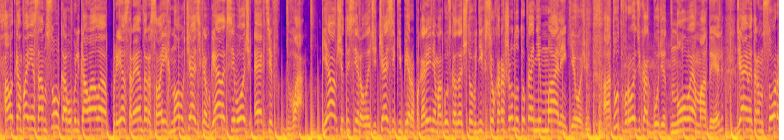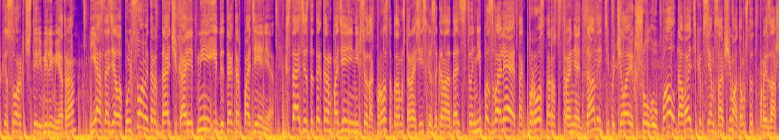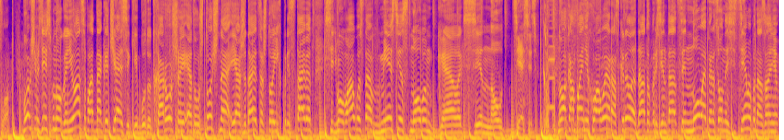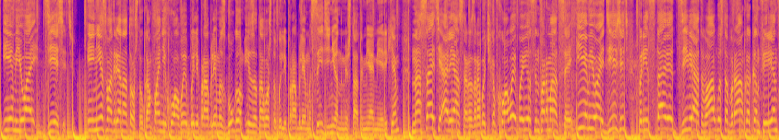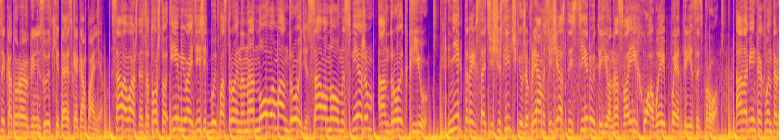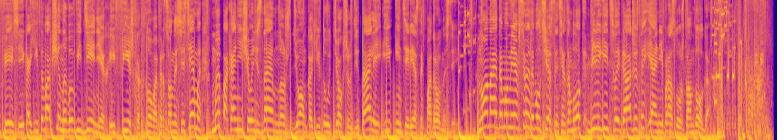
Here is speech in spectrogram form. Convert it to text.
А вот компания Samsung опубликовала пресс-рендер своих новых часиков Galaxy Watch Active 2. Я вообще тестировал эти часики первого поколения, могу сказать, что в них все хорошо, но только они маленькие очень. А тут вроде как будет новая модель диаметром 40 и 44 миллиметра. Ясно дело, пульсометр, датчик аритмии и детектор падения. Кстати, с детектором падения не все так просто, потому что российское законодательство не позволяет так просто распространять данные, типа человек шел упал, давайте-ка всем сообщим о том, что это произошло. В общем, здесь много нюансов, однако часики будут хорошие, это уж точно, и ожидается ожидается, что их представят 7 августа вместе с новым Galaxy Note 10. Ну а компания Huawei раскрыла дату презентации новой операционной системы под названием EMUI 10. И несмотря на то, что у компании Huawei были проблемы с Google из-за того, что были проблемы с Соединенными Штатами Америки, на сайте Альянса разработчиков Huawei появилась информация. EMUI 10 представят 9 августа в рамках конференции, которую организует китайская компания. Самое важное это то, что EMUI 10 будет построена на новом андроиде, самом новом и свежем Android Q. Некоторые, кстати, счастливчики уже прямо сейчас тестируют ее на своих Huawei P30 Pro. О новинках в интерфейсе и каких-то вообще нововведениях и фишках новой операционной системы мы пока ничего не знаем, но ждем каких-то утекших деталей и интересных подробностей. Ну а на этом у меня все. Это был Честный Техноблог. Берегите свои гаджеты, и они прослужат вам долго.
